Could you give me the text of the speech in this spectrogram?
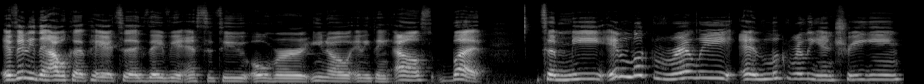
if anything, I would compare it to Xavier Institute over, you know, anything else, but to me, it looked really it looked really intriguing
